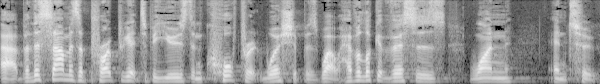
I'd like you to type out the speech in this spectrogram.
Uh, but this psalm is appropriate to be used in corporate worship as well. Have a look at verses 1 and 2.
